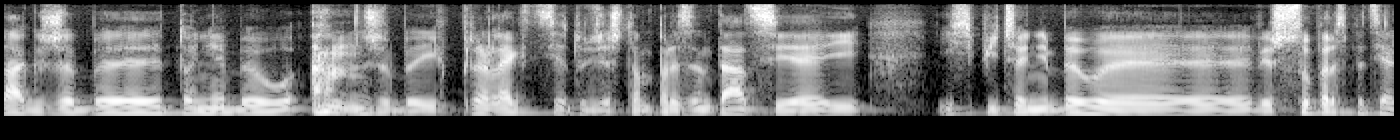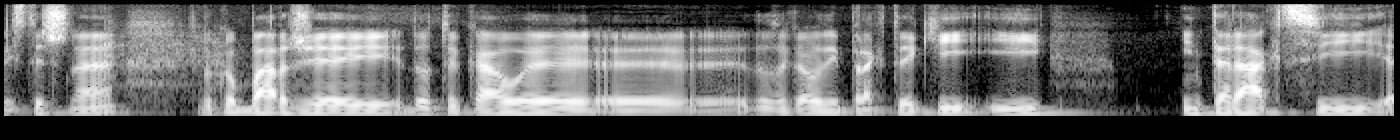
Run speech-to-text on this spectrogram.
tak, żeby to nie był, żeby ich prelekcje, tudzież tam prezentacje i, i speeche nie były, wiesz, super specjalistyczne, tylko bardziej dotykały, e, dotykały tej praktyki i interakcji e,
